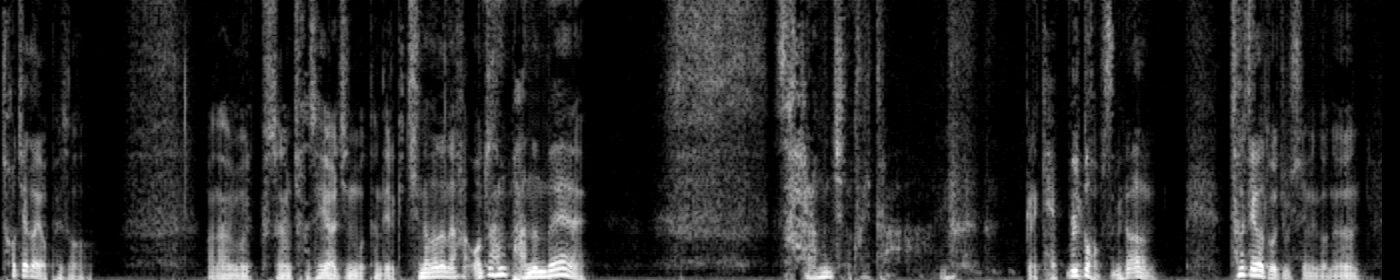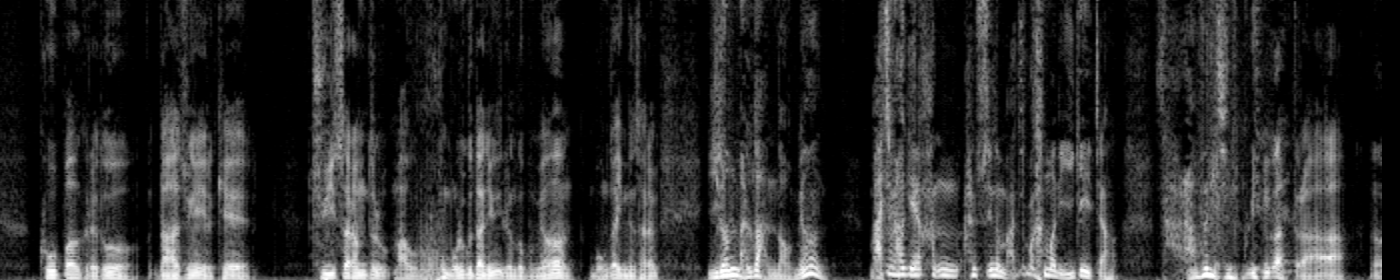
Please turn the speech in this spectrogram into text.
처제가 옆에서 아 나는 뭐 그 사람 자세히 알지는 못한데 이렇게 내가 어디서 한번 봤는데 사람은 친구이더라. 그래 개뿔도 없으면 처제가 도와줄 수 있는 거는 그 오빠가 그래도 나중에 이렇게 주위 사람들 막 우르르 몰고 다니는 이런 거 보면 뭔가 있는 사람 이런 말도 안 나오면 마지막에 한 할 수 있는 마지막 한마디 이게 있잖아. 사람은 진국인 것 같더라. 어?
